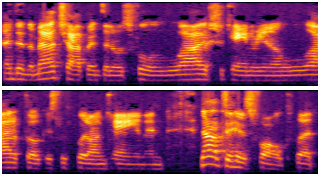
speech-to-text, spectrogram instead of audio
And then the match happens, and it was full of a lot of chicanery and a lot of focus was put on Kane, and not to his fault, but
